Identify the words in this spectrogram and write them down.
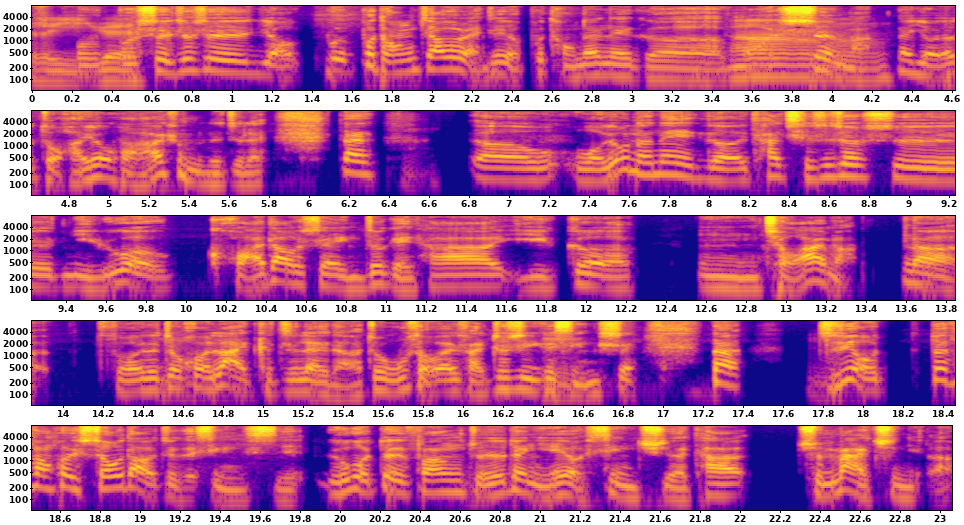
就是不不是，就是有不不同交友软件有不同的那个模式嘛，那有的左滑右滑什么的之类，但。呃，我用的那个，它其实就是你如果滑到谁，你就给他一个嗯求爱嘛，那所谓的就会 like 之类的，就无所谓，反正就是一个形式。那只有对方会收到这个信息，如果对方觉得对你也有兴趣的，他去 match 你了，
